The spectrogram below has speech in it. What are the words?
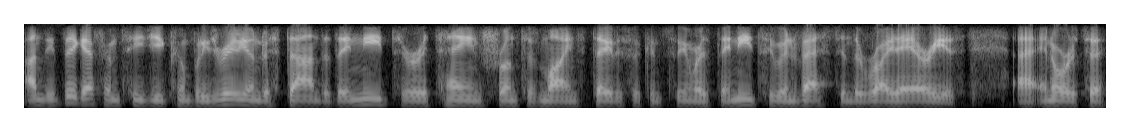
and the big FMCG companies really understand that they need to retain front of mind status with consumers. They need to invest in the right areas uh, in order to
